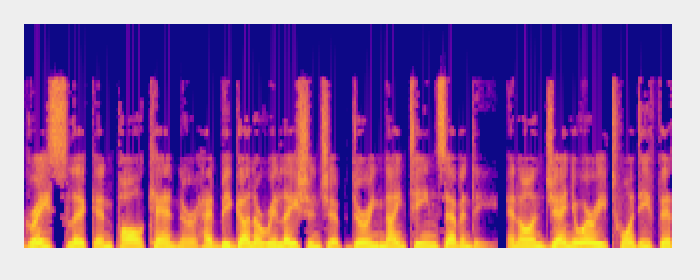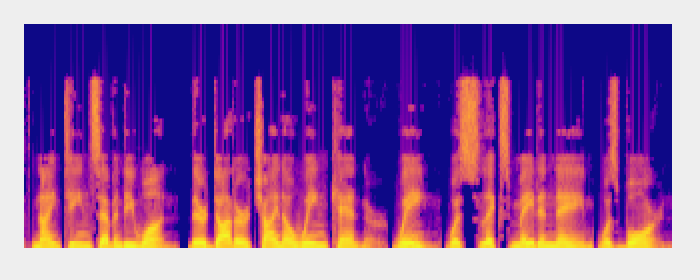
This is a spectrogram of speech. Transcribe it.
Grace Slick and Paul Kantner had begun a relationship during 1970, and on January 25, 1971, their daughter China Wing Kantner Wing was Slick's maiden name was born.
